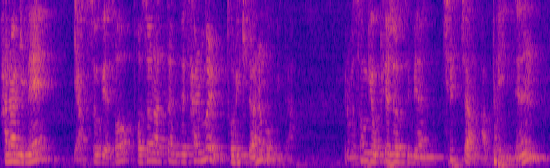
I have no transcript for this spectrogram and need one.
하나님의 약속에서 벗어났던 그 삶을 돌이키라는 겁니다. 여러분 성경 펴셨으면 7장 앞에 있는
